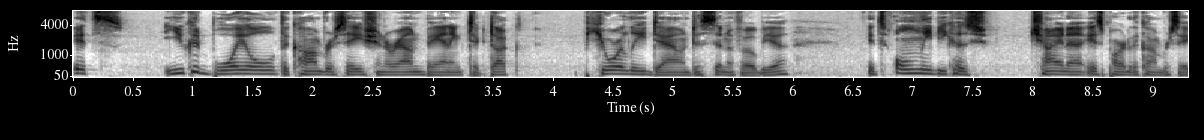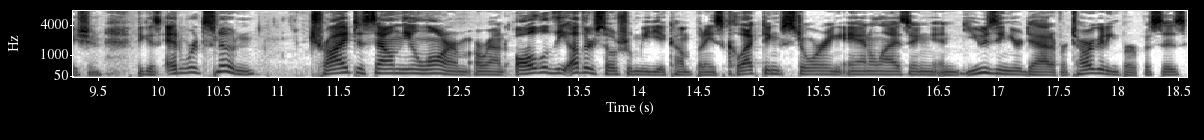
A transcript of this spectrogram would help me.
it's you could boil the conversation around banning TikTok purely down to xenophobia. It's only because China is part of the conversation. Because Edward Snowden tried to sound the alarm around all of the other social media companies collecting, storing, analyzing, and using your data for targeting purposes,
